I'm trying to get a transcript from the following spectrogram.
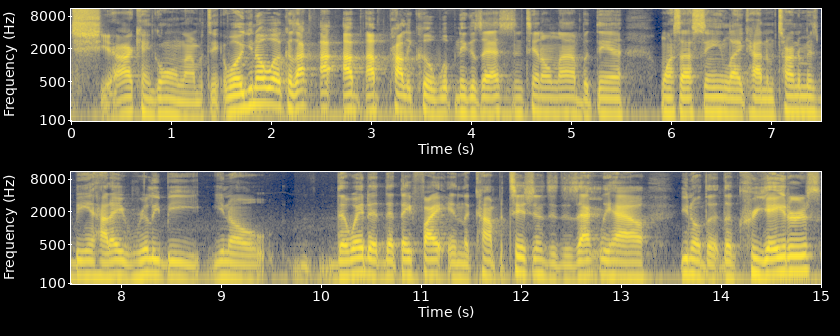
Shit, I can't go online with ten. Well, you know what? Because I, I I I probably could whoop niggas' asses in ten online, but then once I seen like how them tournaments be and how they really be, you know, the way that, that they fight in the competitions is exactly how you know the the creators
